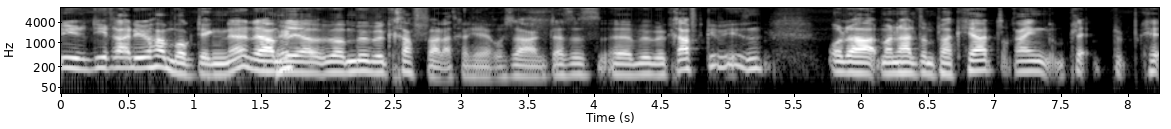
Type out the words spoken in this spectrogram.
Die, die Radio Hamburg-Ding, ne? Da haben sie Echt? ja über Möbelkraft war, das kann ich ja ruhig sagen. Das ist äh, Möbelkraft gewesen. Da hat man halt so ein Plakat rein, Pla Pla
